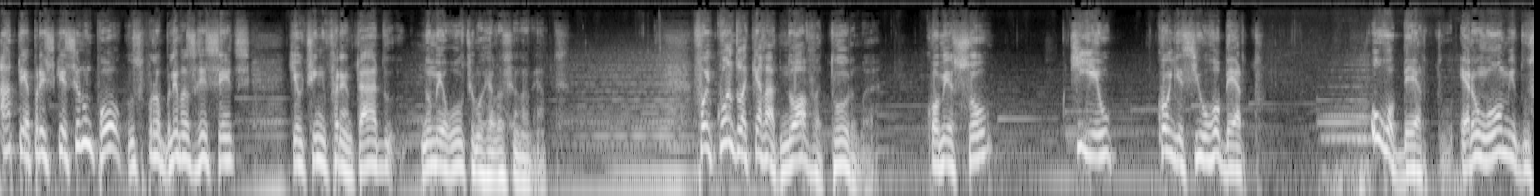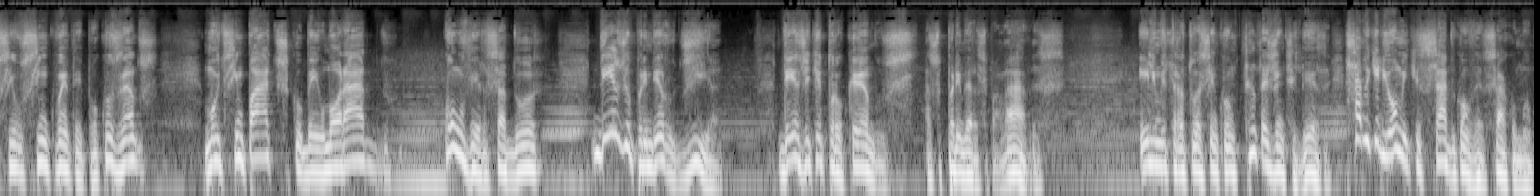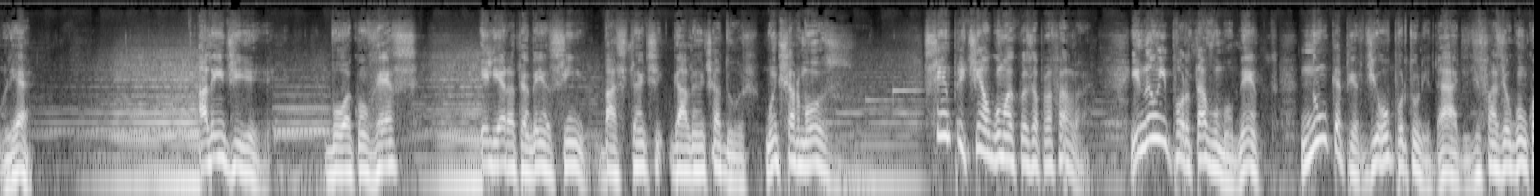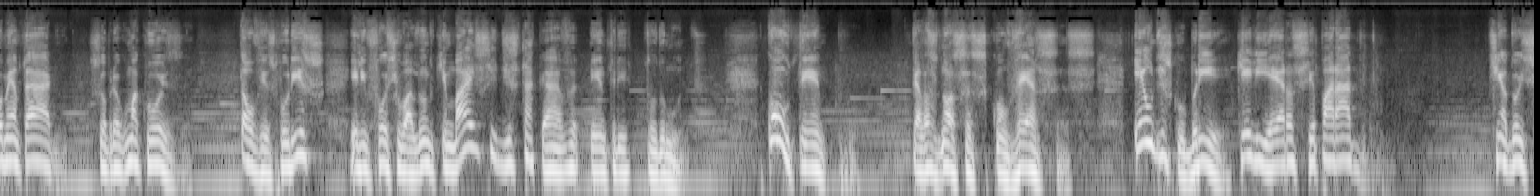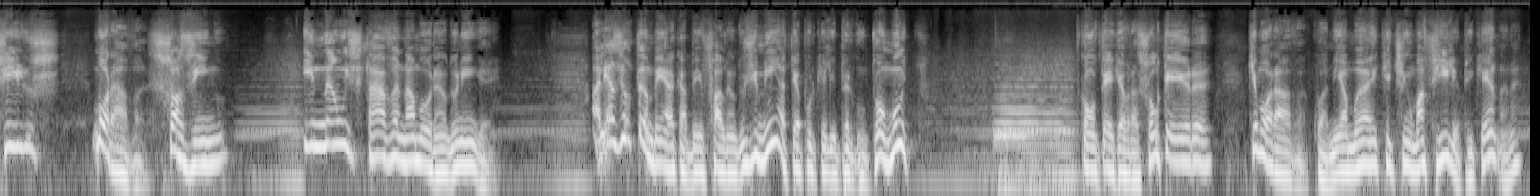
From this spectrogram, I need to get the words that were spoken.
Até para esquecer um pouco os problemas recentes que eu tinha enfrentado no meu último relacionamento. Foi quando aquela nova turma começou que eu conheci o Roberto. O Roberto era um homem dos seus cinquenta e poucos anos, muito simpático, bem-humorado, conversador. Desde o primeiro dia, desde que trocamos as primeiras palavras, ele me tratou assim com tanta gentileza. Sabe aquele homem que sabe conversar com uma mulher? Além de boa conversa, ele era também assim bastante galanteador, muito charmoso. Sempre tinha alguma coisa para falar. E não importava o momento, nunca perdia a oportunidade de fazer algum comentário sobre alguma coisa. Talvez por isso ele fosse o aluno que mais se destacava entre todo mundo. Com o tempo, pelas nossas conversas, eu descobri que ele era separado. Tinha dois filhos, morava sozinho e não estava namorando ninguém. Aliás, eu também acabei falando de mim, até porque ele perguntou muito. Contei que eu era solteira, que morava com a minha mãe, que tinha uma filha pequena, né?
